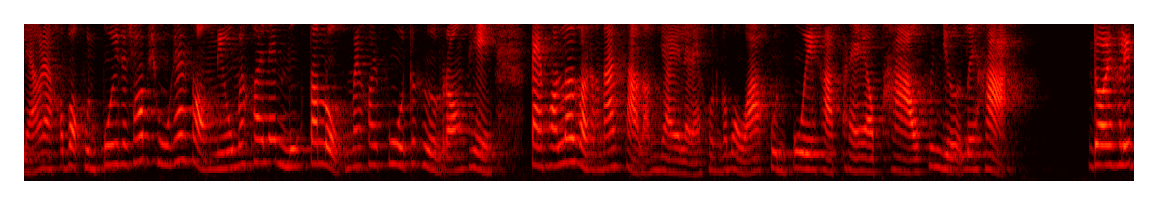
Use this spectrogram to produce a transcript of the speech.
แล้วเนี่ยเขาบอกคุณปุ้ยจะชอบชูแค่ 2 นิ้ว ไม่ค่อยเล่นมุกตลก ไม่ค่อยพูดก็คือร้องเพลง แต่พอเลิกกับทางด้านสาวลำไยหลายๆคนก็บอกว่าคุณปุ้ยค่ะ แพรวพาวขึ้นเยอะเลยค่ะ โดยคลิป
